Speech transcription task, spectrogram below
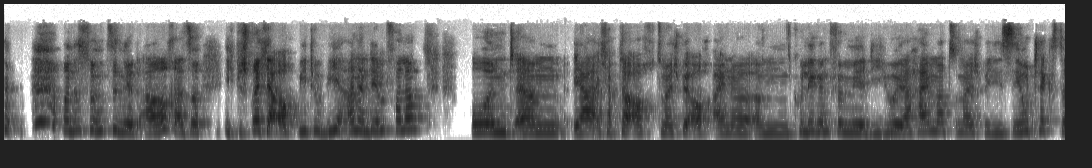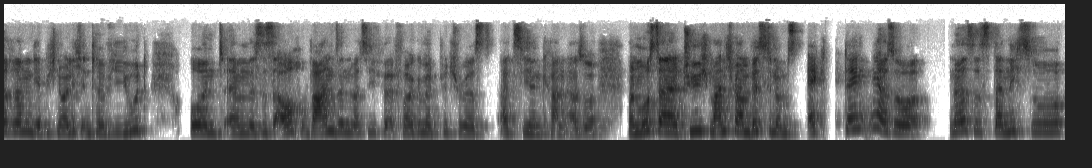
und es funktioniert auch. Also ich bespreche auch B2B an in dem Falle. Und ähm, ja, ich habe da auch zum Beispiel auch eine ähm, Kollegin für mir, die Julia Heimat zum Beispiel, die SEO-Texterin, die habe ich neulich interviewt. Und ähm, es ist auch Wahnsinn, was sie für Erfolge mit Pinterest erzielen kann. Also man muss da natürlich manchmal ein bisschen ums Eck denken. Also ne, es ist dann nicht so,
